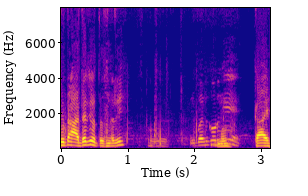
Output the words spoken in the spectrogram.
तू तर आजारी होतोस ना रे? बंद करून मग काय?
